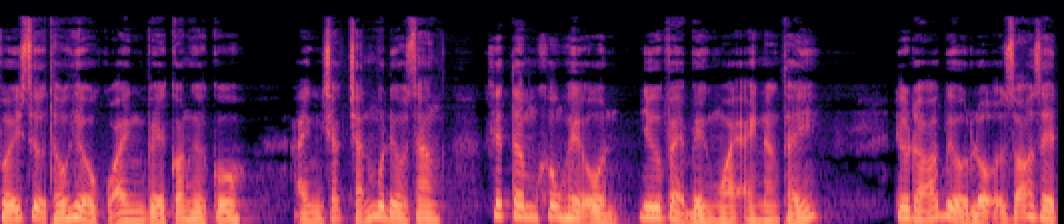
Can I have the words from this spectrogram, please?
Với sự thấu hiểu của anh về con người cô, anh chắc chắn một điều rằng Khiết Tâm không hề ổn như vẻ bề ngoài anh đang thấy. Điều đó biểu lộ rõ rệt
